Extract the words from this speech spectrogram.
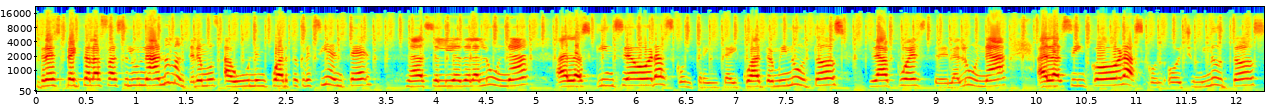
Respecto a la fase lunar, nos mantenemos aún en cuarto creciente. La salida de la luna a las 15 horas con 34 minutos. La puesta de la luna a las 5 horas con 8 minutos.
